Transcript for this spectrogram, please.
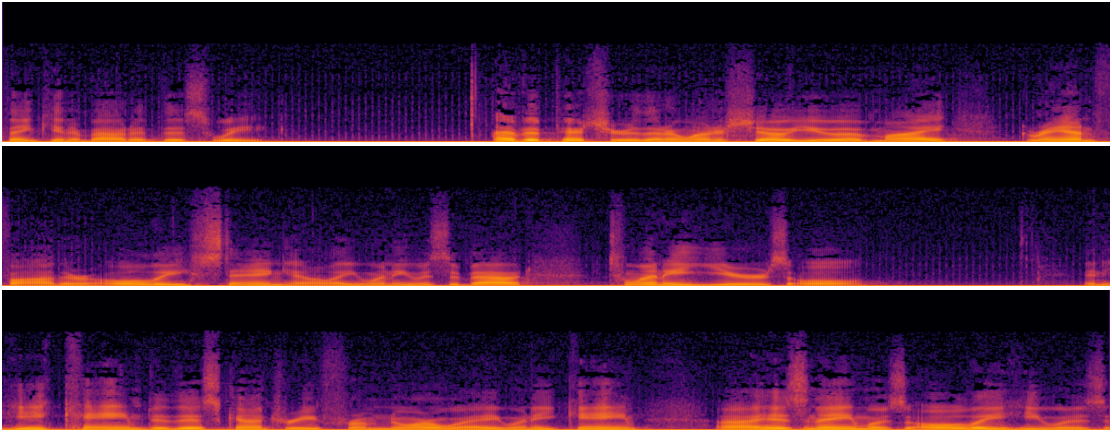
thinking about it this week. I have a picture that I want to show you of my grandfather, Ole Stanghelle, when he was about 20 years old. And he came to this country from Norway. When he came, uh, his name was Ole. He was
